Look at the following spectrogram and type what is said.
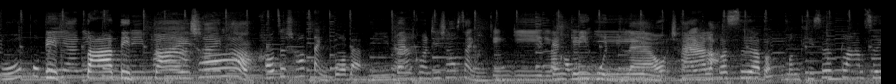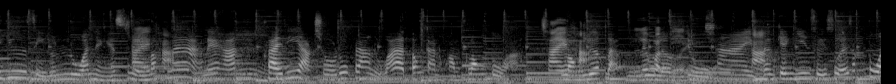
โอ้ปูติดปายานี่ตาหุ่นติดใจมากชใช่อค่ะบเขาจะชอบแต่งตัวแบบนี้นะ เป็นคนที่ชอบใส่กางเกงยีนแล้วเขากงกงมีหุ่นอยู่แล้วใช่นะค่ะแล้วก็เสื้อแบบบางทีเสื้อกล้ามเสื้อยืดสีล้วนๆอย่างเงี้ยสวยใช่ค่ะมากๆนะคะอืมใครที่อยากโชว์รูปร่างหรือว่าต้องการความคล่องตัวใช่ลองค่ะเลือกแบบนี้เลือกแบบนี้เลยดูใช่ค่ะกางเกงยีนสวยๆสักตัว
